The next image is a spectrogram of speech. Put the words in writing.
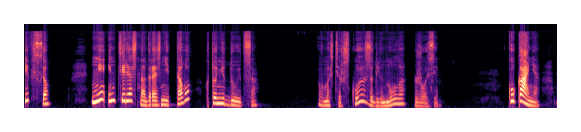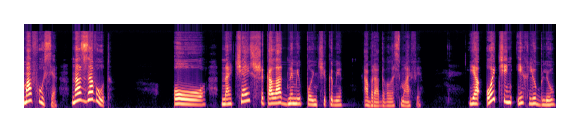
И все. Мне интересно дразнить того, кто не дуется. В мастерскую заглянула Жози. «Куканя, Мафуся, нас зовут!» «О, на чай с шоколадными пончиками!» — обрадовалась Мафи. «Я очень их люблю!»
